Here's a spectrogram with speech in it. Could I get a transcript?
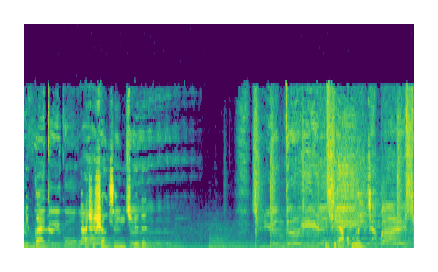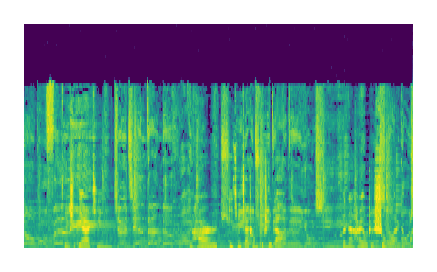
明白了，还是伤心欲绝的，回去大哭了一场。但是第二天，女孩依旧假装不知道，和男孩有着说不完的话，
